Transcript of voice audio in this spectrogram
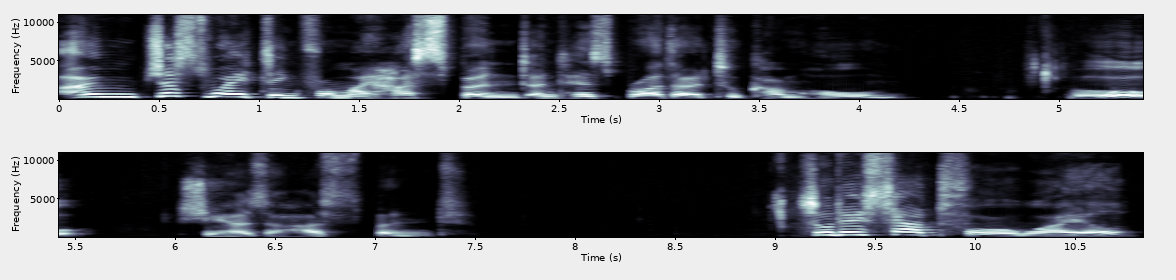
I'm just waiting for my husband and his brother to come home. Oh, she has a husband. So they sat for a while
